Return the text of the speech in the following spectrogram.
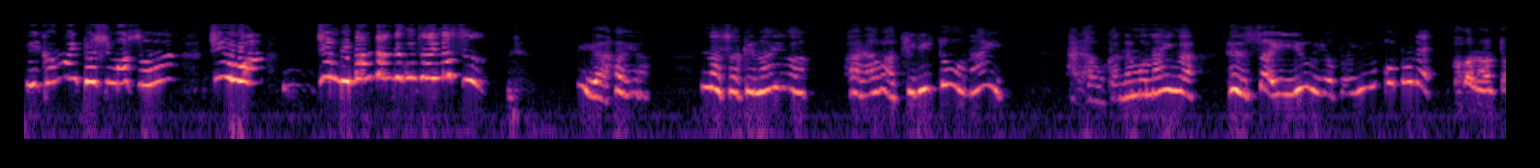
いかがいたします？千代は準備万端でございます。いやはや、情けないが、腹は切りとうない。払う金もないが、返済猶予ということで、この通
